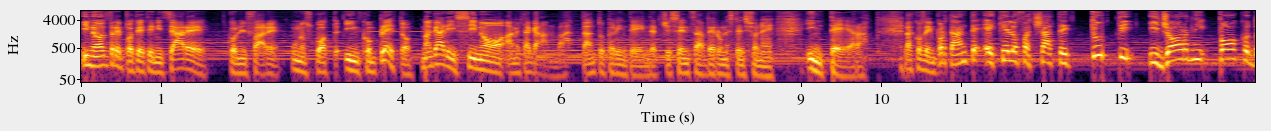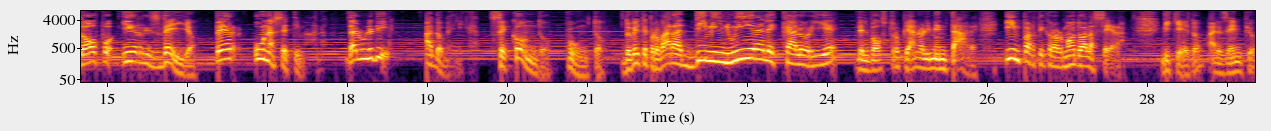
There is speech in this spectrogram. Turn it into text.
Inoltre potete iniziare con il fare uno squat incompleto, magari sino a metà gamba, tanto per intenderci, senza avere un'estensione intera. La cosa importante è che lo facciate tutti i giorni poco dopo il risveglio, per una settimana, da lunedì a domenica. Secondo punto, dovete provare a diminuire le calorie del vostro piano alimentare, in particolar modo alla sera. Vi chiedo, ad esempio,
